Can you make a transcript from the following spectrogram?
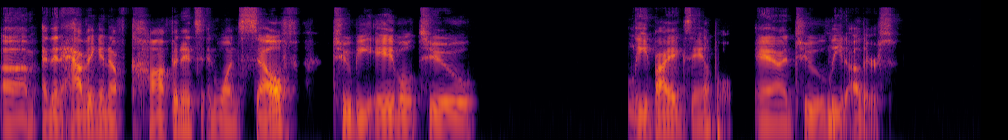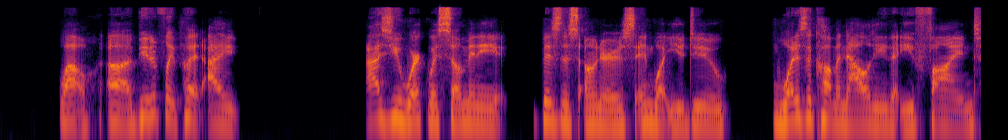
um, and then having enough confidence in oneself to be able to lead by example and to lead others. Wow, uh, beautifully put. I, as you work with so many business owners in what you do, what is a commonality that you find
